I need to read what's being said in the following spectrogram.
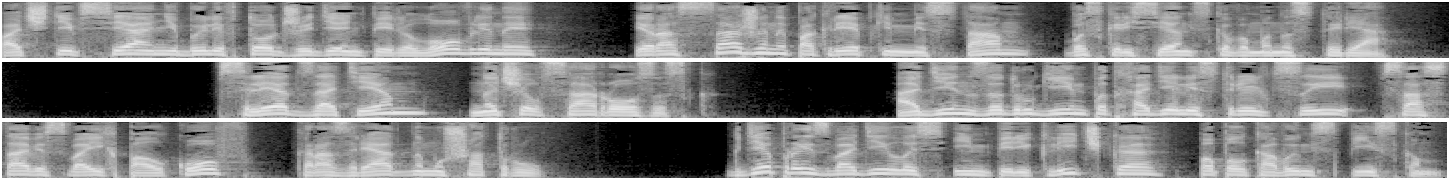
Почти все они были в тот же день переловлены и рассажены по крепким местам Воскресенского монастыря. Вслед за тем начался розыск. Один за другим подходили стрельцы в составе своих полков к разрядному шатру, где производилась им перекличка по полковым спискам,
